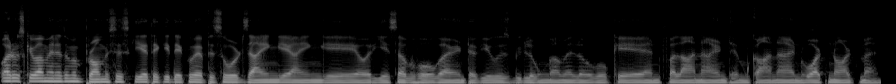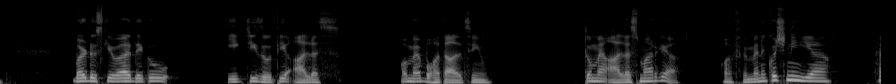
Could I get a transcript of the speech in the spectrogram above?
और उसके बाद मैंने तुम्हें प्रोमिस किए थे कि देखो एपिसोड्स आएँगे आएँगे और ये सब होगा इंटरव्यूज़ भी लूँगा मैं लोगों के एंड फलाना एंड ढिमकाना and what not man but उसके बाद देखो, एक चीज़ होती है आलस, और मैं बहुत आलसी हूँ। तो मैं आलस मार गया, और फिर मैंने कुछ नहीं किया।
